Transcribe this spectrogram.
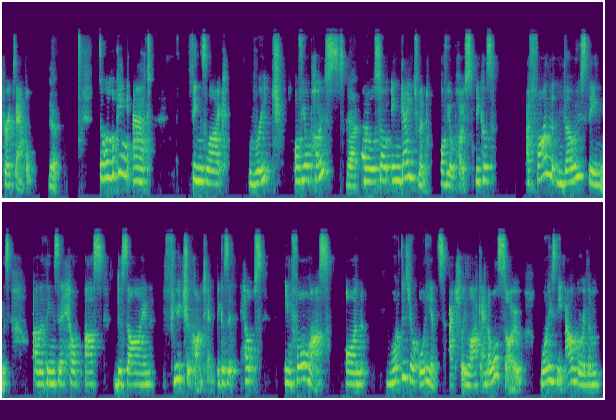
for example. Yeah. So we're looking at things like reach of your posts, right. but also engagement of your posts because I find that those things are the things that help us design future content because it helps inform us on what does your audience actually like and also what is the algorithm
